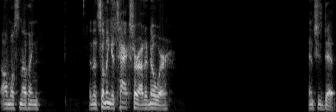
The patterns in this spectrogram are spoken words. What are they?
almost nothing. And then something attacks her out of nowhere. And she's dead.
